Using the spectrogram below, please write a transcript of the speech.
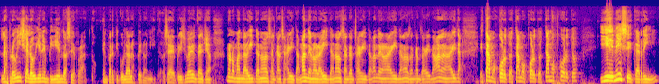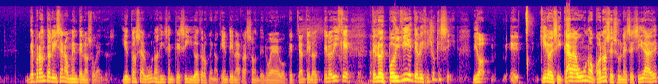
las provincias lo vienen pidiendo hace rato, en particular los peronistas. O sea, principalmente están diciendo, no nos manda la guita, no nos alcanza la guita, mándenos la guita, no nos alcanza la guita, mándenos la guita, no nos alcanza la guita, mándenos la guita, estamos cortos, estamos cortos, estamos cortos, y en ese carril, de pronto le dicen aumenten los sueldos. Y entonces algunos dicen que sí y otros que no. ¿Quién tiene razón de nuevo? Que ya te lo, te lo dije, te lo spoileé, te lo dije, yo qué sé. Digo, eh, quiero decir, cada uno conoce sus necesidades.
